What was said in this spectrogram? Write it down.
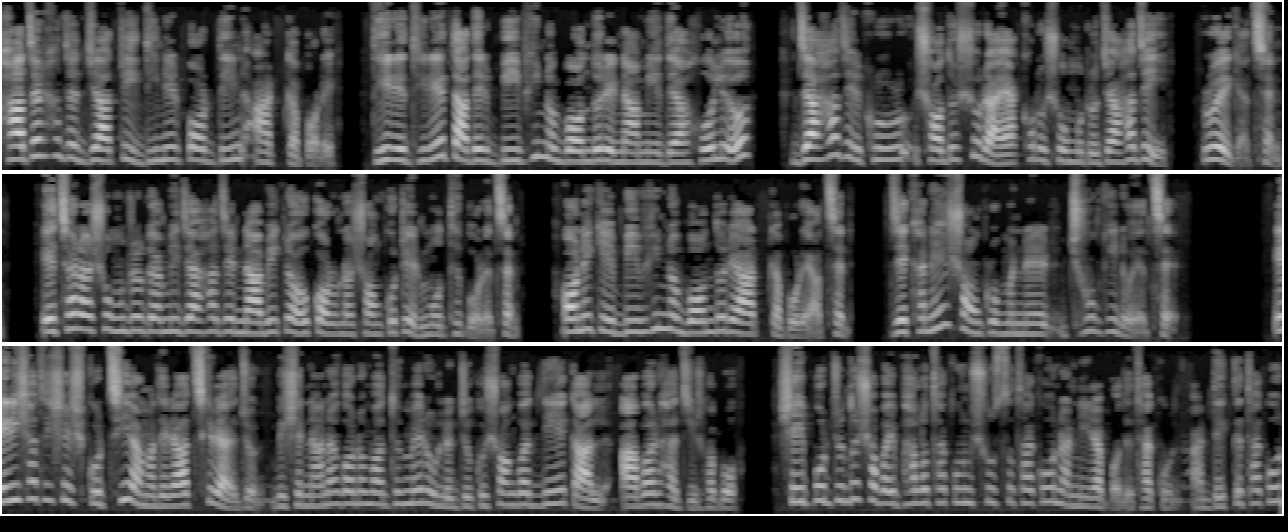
হাজার হাজার যাত্রী দিনের পর দিন আটকা পড়ে। ধীরে ধীরে তাদের বিভিন্ন বন্দরে নামিয়ে দেওয়া হলেও জাহাজের ক্রু সদস্যরা এখনও সমুদ্র জাহাজেই রয়ে গেছেন। এছাড়া সমুদ্রগামী জাহাজের নাবিকরাও করোনা সংকটের মধ্যে পড়েছেন। অনেকে বিভিন্ন বন্দরে আটকা পড়ে আছেন, যেখানে সংক্রমণের ঝুঁকি রয়েছে। এরই সাথে শেষ করছি আমাদের আজকের আয়োজন। বিশ্বের নানা গণমাধ্যমের উল্লেখযোগ্য সংবাদ নিয়ে কাল আবার হাজির হব। সেই পর্যন্ত সবাই ভালো থাকুন, সুস্থ থাকুন আর নিরাপদে থাকুন। আর দেখতে থাকুন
